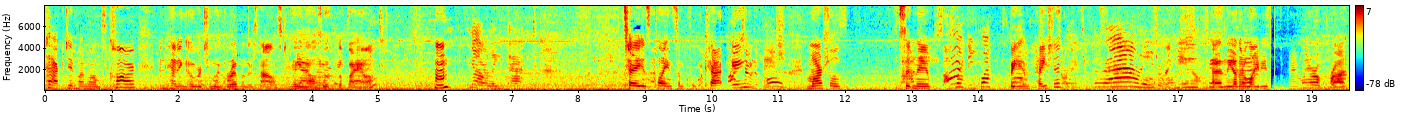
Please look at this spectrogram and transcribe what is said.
packed in my mom's car and heading over to my grandmother's house to hang Yeah, out with the really band. Hmm? No, really packed. Tay is playing some cool cat game. Marshall's sitting there Quack, quack. being patient, and the other ladies of the family are up front.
